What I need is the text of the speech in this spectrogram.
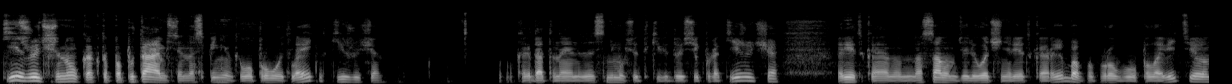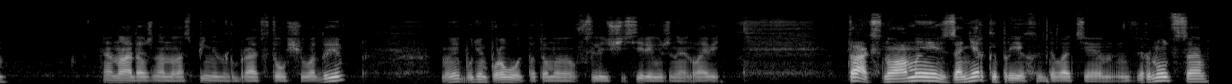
кижуч, ну, как-то попытаемся на спиннинг его пробовать ловить, кижуча. Когда-то, наверное, засниму все-таки видосик про кижуча. Редкая, ну, на самом деле очень редкая рыба. Попробую половить ее. Она должна на спиннинг брать в толщу воды. Ну и будем пробовать потом в следующей серии уже, наверное, ловить. Так, ну а мы за неркой приехали. Давайте вернуться.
